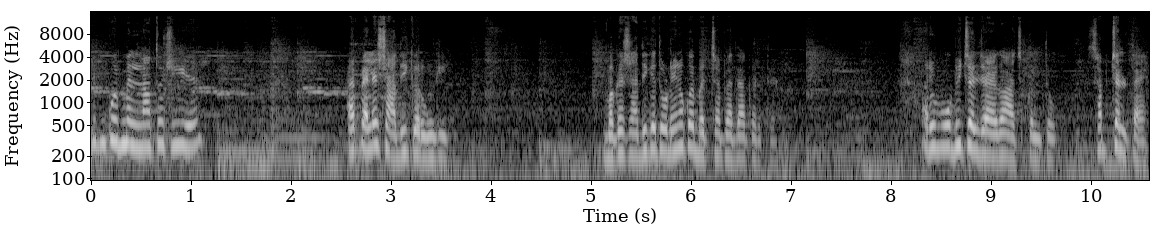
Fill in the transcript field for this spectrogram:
लेकिन कोई मिलना तो चाहिए। अरे पहले शादी करूँगी। बगैर शादी के थोड़ी ना कोई बच्चा पैदा करता है। अरे वो भी चल जाएगा आजकल तो। सब चलता है।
